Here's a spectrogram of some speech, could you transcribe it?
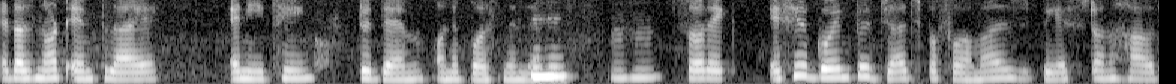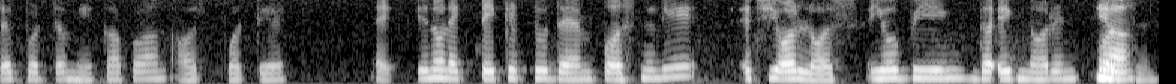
it does not imply anything to them on a personal level hmm so like if you're going to judge performers based on how they put the makeup on or what they like you know like take it to them personally it's your loss you're being the ignorant person. Yeah. person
